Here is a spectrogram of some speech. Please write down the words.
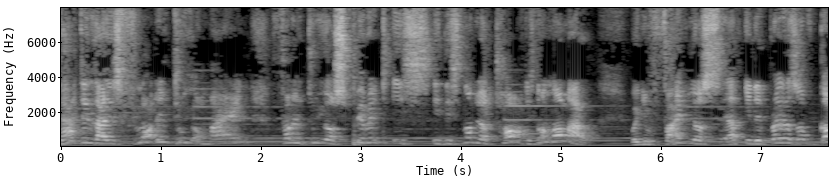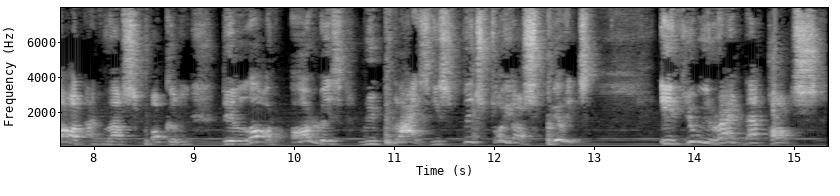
That thing that is flooding through your mind, flooding through your spirit, is it is not your thought, it's not normal. When you find yourself in the presence of God and you have spoken, the Lord always replies, He speaks to your spirit. If you will write that thoughts,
